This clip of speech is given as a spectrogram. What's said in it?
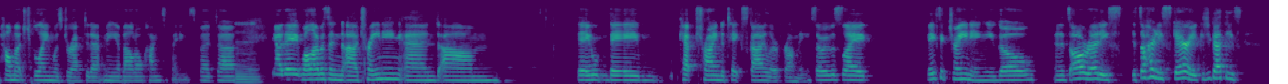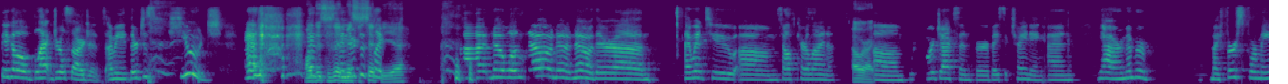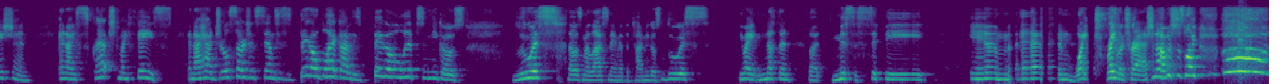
how much blame was directed at me about all kinds of things. But uh, mm. yeah, they while I was in uh, training and um, they they kept trying to take Skylar from me. So it was like basic training. You go and it's already it's already scary because you got these big old black drill sergeants. I mean, they're just huge. And oh, and, this is in Mississippi, like, yeah uh, no, well, no, no, no. They're. Um, I went to um, South Carolina. All right. Um, Fort Jackson for basic training, and yeah, I remember my first formation, and I scratched my face, and I had Drill Sergeant Sims. He's this big old black guy with these big old lips, and he goes, "Lewis," that was my last name at the time. He goes, "Lewis, you ain't nothing but Mississippi MF and white trailer trash. And I was just like, ah.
